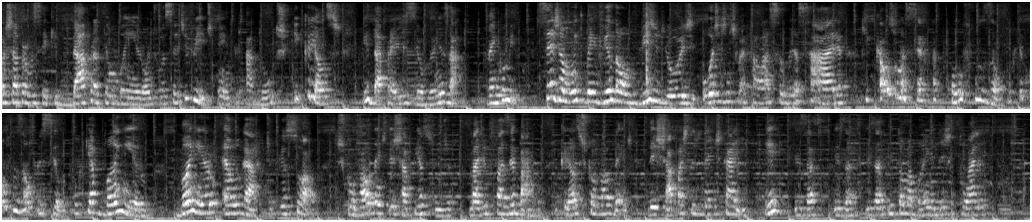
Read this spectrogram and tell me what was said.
mostrar para você que dá para ter um banheiro onde você divide entre adultos e crianças e dá para ele ser organizado. Vem comigo! Seja muito bem-vindo ao vídeo de hoje. Hoje a gente vai falar sobre essa área que causa uma certa confusão. Por que confusão, Priscila? Porque é banheiro. Banheiro é lugar de pessoal escovar o dente, deixar a pia suja, marido fazer barba, criança escovar o dente, deixar a pasta de dente cair e, exa, exa, exa, e tomar banho, deixa a toalha,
